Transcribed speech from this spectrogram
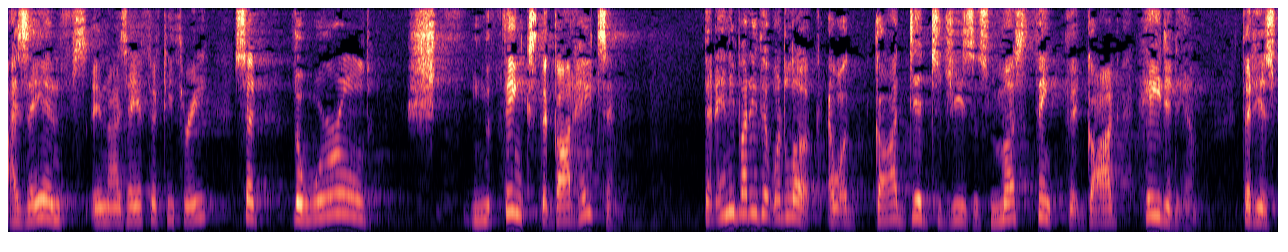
Isaiah in, in Isaiah 53 said, The world thinks that God hates him that anybody that would look at what God did to Jesus must think that God hated him, that his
